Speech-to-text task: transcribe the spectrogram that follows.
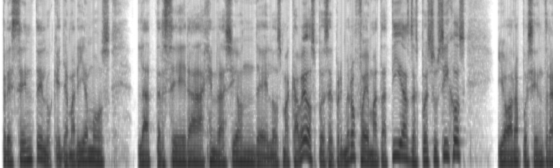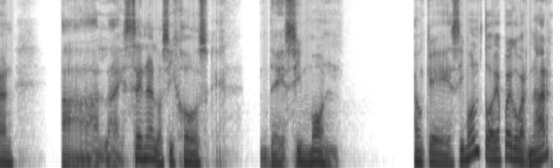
presente lo que llamaríamos la tercera generación de los macabeos. Pues el primero fue Matatías, después sus hijos, y ahora pues entran a la escena los hijos de Simón. Aunque Simón todavía puede gobernar,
